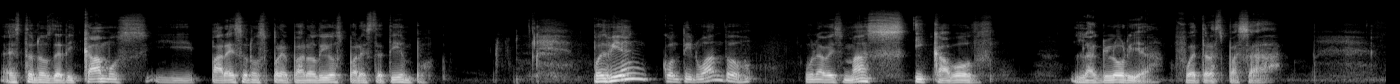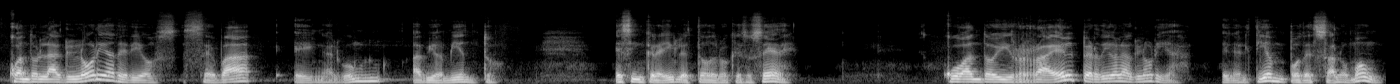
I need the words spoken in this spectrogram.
A esto nos dedicamos y para eso nos preparó Dios para este tiempo. Pues bien, continuando una vez más, y Cabod, la gloria fue traspasada. Cuando la gloria de Dios se va en algún avivamiento, es increíble todo lo que sucede. Cuando Israel perdió la gloria en el tiempo de Salomón,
